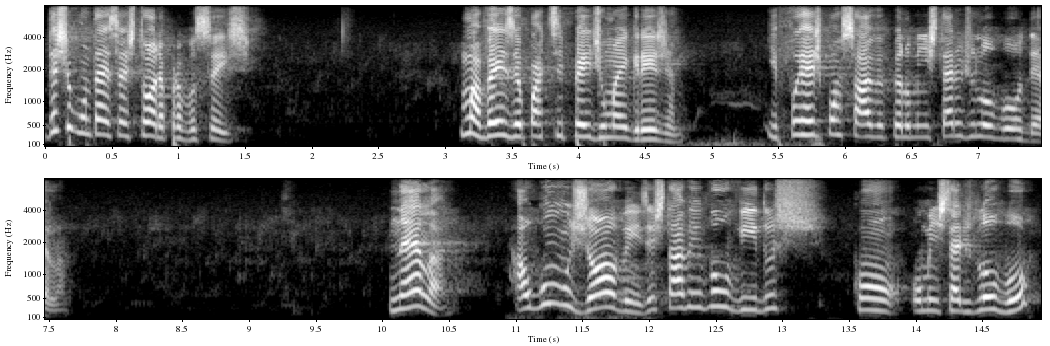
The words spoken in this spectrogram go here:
Deixa eu contar essa história para vocês. Uma vez eu participei de uma igreja e fui responsável pelo ministério de louvor dela. Nela, alguns jovens estavam envolvidos com o ministério de louvor,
